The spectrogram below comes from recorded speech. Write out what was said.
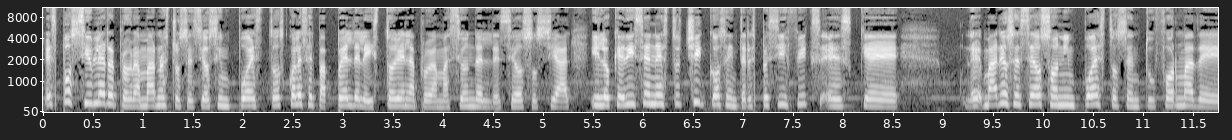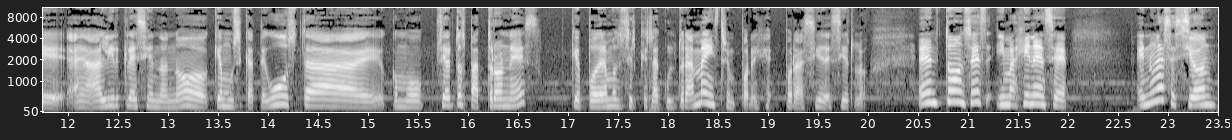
¿es posible reprogramar nuestros deseos impuestos? ¿Cuál es el papel de la historia en la programación del deseo social? Y lo que dicen estos chicos e Interspecifics es que eh, varios deseos son impuestos en tu forma de eh, al ir creciendo, ¿no? ¿Qué música te gusta? Eh, como ciertos patrones que podremos decir que es la cultura mainstream, por, por así decirlo. Entonces, imagínense, en una sesión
